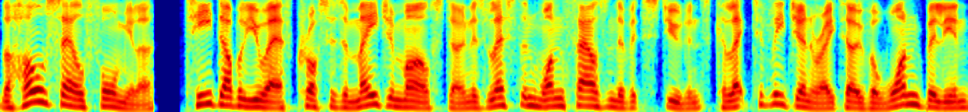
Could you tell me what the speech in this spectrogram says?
The wholesale formula, TWF crosses a major milestone as less than 1,000 of its students collectively generate over $1 billion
